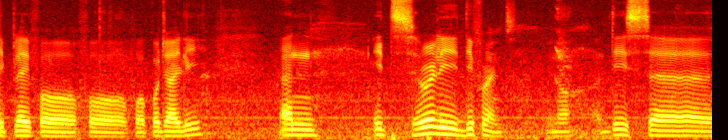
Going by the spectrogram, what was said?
I play for, for, for Kojaili and it's really different. You know, this uh,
